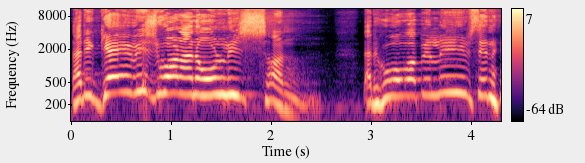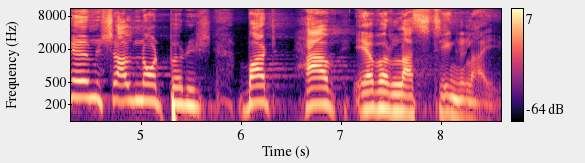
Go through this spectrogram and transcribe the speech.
that he gave his one and only son that whoever believes in him shall not perish but have everlasting life.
